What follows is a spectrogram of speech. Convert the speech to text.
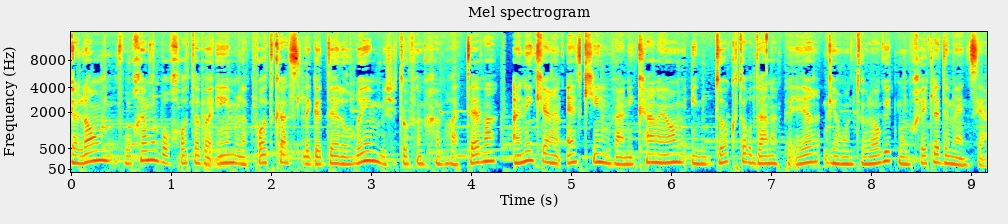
שלום, ברוכים וברוכות הבאים לפודקאסט לגדל הורים בשיתוף עם חברת טבע. אני קרן אתקין ואני כאן היום עם דוקטור דנה פאר, גרונטולוגית מומחית לדמנציה.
